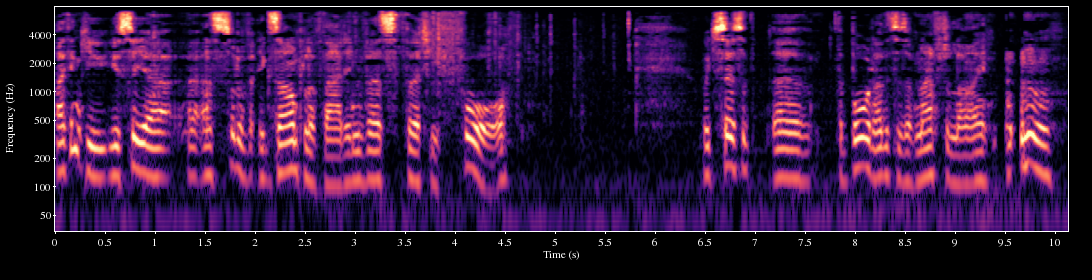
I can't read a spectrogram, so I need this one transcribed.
I think you, you see a, a, sort of example of that in verse 34, which says that uh, the border, this is of Naphtali,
